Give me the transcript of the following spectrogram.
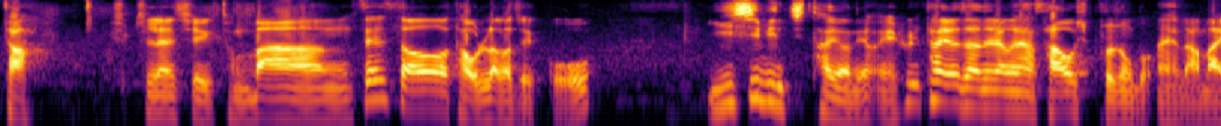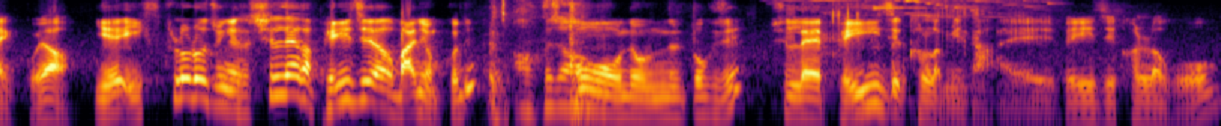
자 17년식 전방 센서 다 올라가져 있고 20인치 타이어네요 예, 휠 타이어 잔해량은 한 4, 50% 정도 예, 남아 있고요 얘 익스플로러 중에서 실내가 베이지가 많이 없거든? 어 그죠. 오, 근데 오늘 또 그지? 실내 베이지 컬러입니다. 에이, 베이지 컬러고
